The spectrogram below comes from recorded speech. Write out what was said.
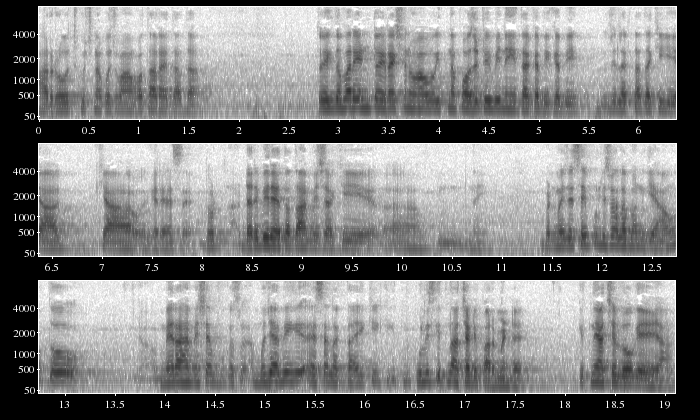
हर रोज़ कुछ ना कुछ वहाँ होता रहता था। तो एक दो बार इंटरेक्शन हुआ वो इतना पॉजिटिव भी नहीं था कभी कभी मुझे लगता था कि या क्या वगैरह ऐसे। तो डर भी रहता था हमेशा कि आ, नहीं। बट मैं जैसे ही पुलिस वाला बन गया हूँ तो मेरा हमेशा फोकस मुझे अभी ऐसा लगता है कि पुलिस कितना अच्छा डिपार्टमेंट है, कितने अच्छे लोग हैं यहाँ।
